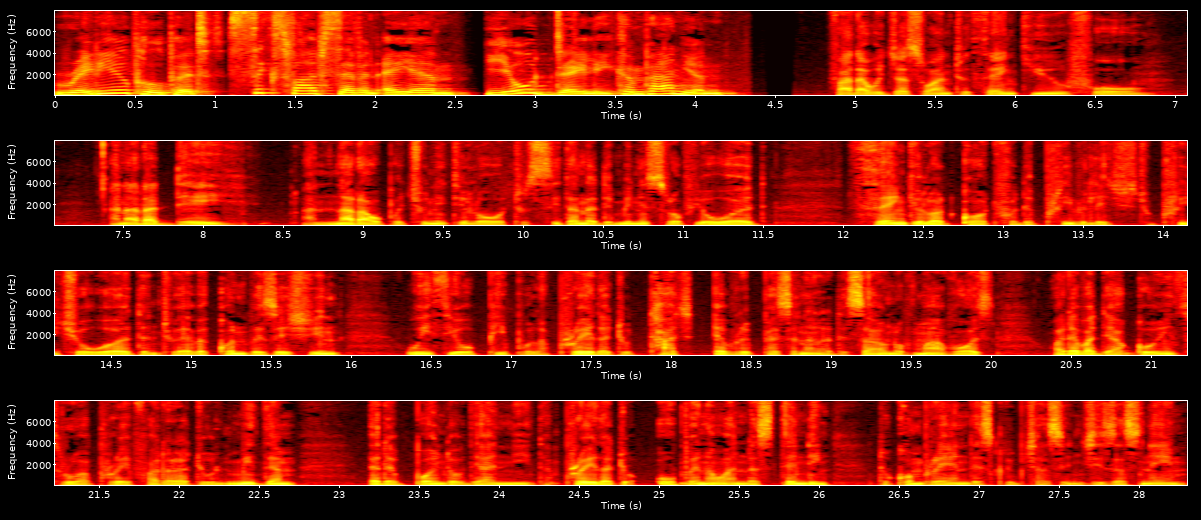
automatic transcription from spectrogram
Radio Pulpit 657 AM your daily companion. Father, we just want to thank you for another day, another opportunity, Lord, to sit under the ministry of your word. Thank you, Lord God, for the privilege to preach your word and to have a conversation with your people. I pray that you touch every person under the sound of my voice, whatever they are going through. I pray, Father, that you will meet them at the point of their need. I pray that you open our understanding to comprehend the scriptures in Jesus' name.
